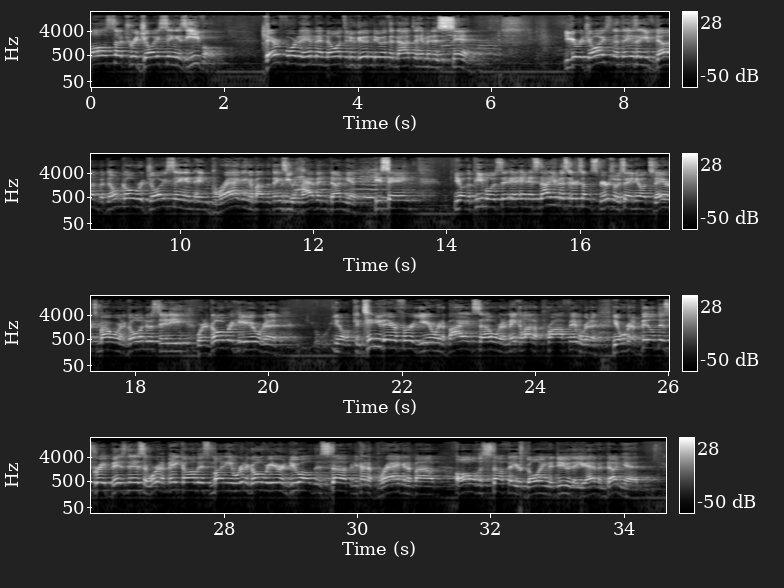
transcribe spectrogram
All such rejoicing is evil. Therefore, to him that knoweth to do good and doeth it not, to him it is sin. You can rejoice in the things that you've done, but don't go rejoicing and, and bragging about the things you haven't done yet. He's saying, you know, the people say, and it's not even necessarily something spiritual. He's saying, you know, today or tomorrow we're going to go into a city, we're going to go over here, we're going to you know, continue there for a year. We're going to buy and sell. We're going to make a lot of profit. We're going to, you know, we're going to build this great business and we're going to make all this money. We're going to go over here and do all this stuff. And you're kind of bragging about all the stuff that you're going to do that you haven't done yet.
